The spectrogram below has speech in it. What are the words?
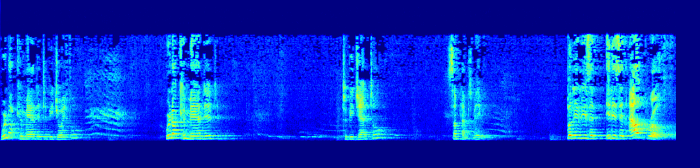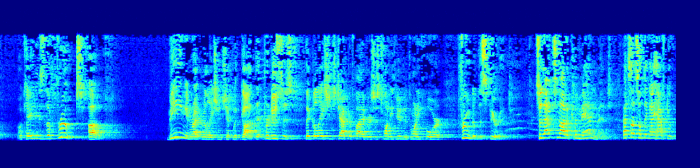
We're not commanded to be joyful. We're not commanded to be gentle. Sometimes maybe. But it is an, it is an outgrowth. Okay? It is the fruit of being in right relationship with God that produces the Galatians chapter 5 verses 22 to 24 fruit of the Spirit. So that's not a commandment. That's not something I have to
